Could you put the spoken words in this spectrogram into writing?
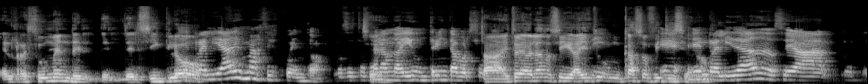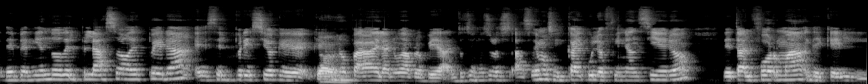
el resumen del, del, ciclo. En realidad es más descuento. Vos estás hablando ahí de un 30%. estoy hablando, sí, hay un caso ficticio. Eh, en realidad, o sea, dependiendo del plazo de espera, es el precio que, uno paga de la nueva propiedad. Entonces nosotros hacemos el cálculo financiero de tal forma de que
